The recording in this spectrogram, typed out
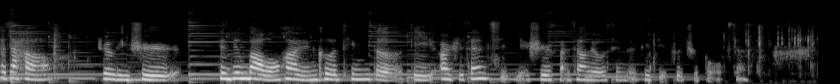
大家好，这里是天津报文化云客厅的第二十三期，也是反向流行的第几次直播？我想想，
